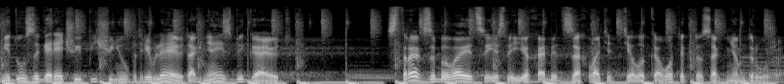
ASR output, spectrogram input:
Медузы горячую пищу не употребляют, огня избегают. Страх забывается, если ее хабит захватит тело кого-то, кто с огнем дружен.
